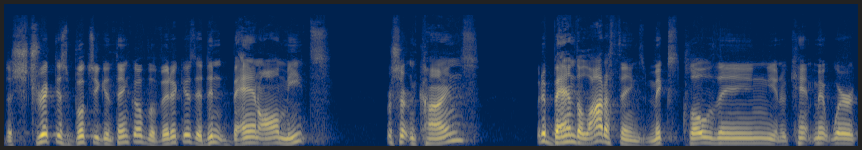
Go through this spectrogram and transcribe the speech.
The strictest books you can think of, Leviticus, it didn't ban all meats for certain kinds, but it banned a lot of things mixed clothing, you know, can't wear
